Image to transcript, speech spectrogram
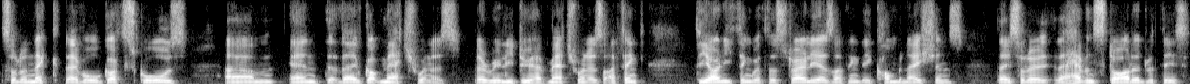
sort of nick. They've all got scores, um, and they've got match winners. They really do have match winners. I think the only thing with Australia is I think their combinations they sort of they haven't started with these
